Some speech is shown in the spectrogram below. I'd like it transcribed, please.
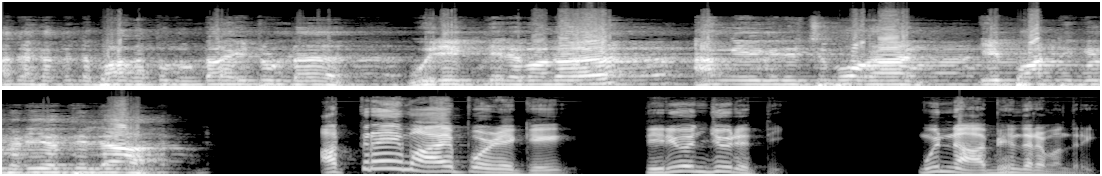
അദ്ദേഹത്തിന്റെ ഭാഗത്തുനിന്നുണ്ടായിട്ടുണ്ട് ഒരിക്കലും അത് അംഗീകരിച്ചു പോകാൻ ഈ പാർട്ടിക്ക് കഴിയത്തില്ല. അത്രയും ആയപ്പോഴേക്ക് തിരുവഞ്ചൂരെത്തി. മുൻ ആഭ്യന്തരമന്ത്രി.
